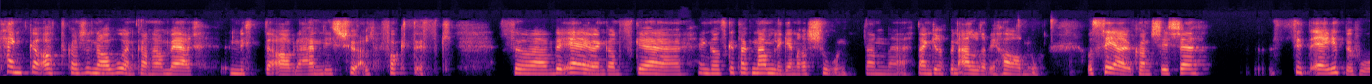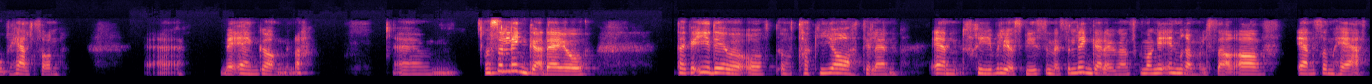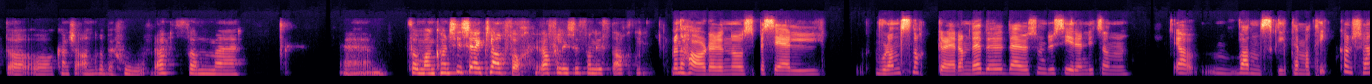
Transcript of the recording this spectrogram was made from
tenker at kanskje naboen kan ha mer nytte av det enn de sjøl, faktisk. Så det er jo en ganske, en ganske takknemlig generasjon, den, eh, den, gruppen eldre vi har nå. Og ser jo kanskje ikke sitt eget behov helt sånn eh, med en gang, da. Um, og så ligger det jo tenker, I det å, å, å takke ja til en, en frivillig å spise med, så ligger det jo ganske mange innrømmelser av ensomhet og, og kanskje andre behov da, som, eh, eh, som, man kanskje ikke er klar for. I hvert fall ikke sånn i starten. Men har dere noe spesiell Hvordan snakker dere om det? Det, det er jo som du sier en litt sånn ja, vanskelig tematikk, kanskje?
